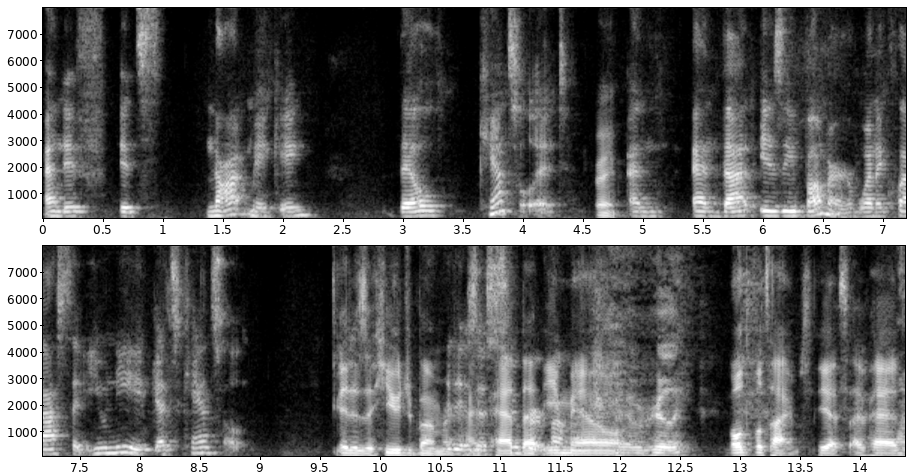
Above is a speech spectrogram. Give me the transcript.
And if it's not making, they'll cancel it. Right. And and that is a bummer when a class that you need gets canceled. It is a huge bummer. It is I've a had that super bummer. email really? Multiple times. Yes, I've had Wow.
